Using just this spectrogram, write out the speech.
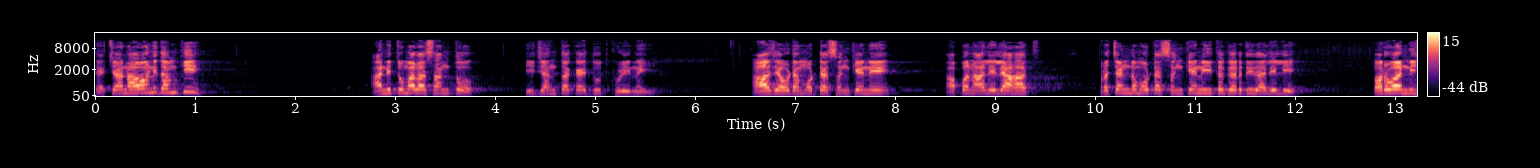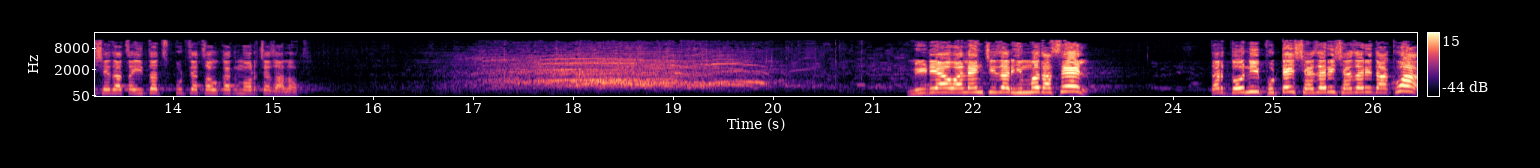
त्याच्या नावाने धमकी. आणि तुम्हाला सांगतो ही जनता काय दूध खुळी नाही आज एवढ्या मोठ्या संख्येने आपण आलेले आहात. प्रचंड मोठ्या संख्येने इथं गर्दी झालेली आहे. परवा निषेधाचा इथंच पुढच्या चौकात मोर्चा झाला होता. मीडियावाल्यांची जर हिंमत असेल तर दोन्ही फुटे शेजारी शेजारी दाखवा.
